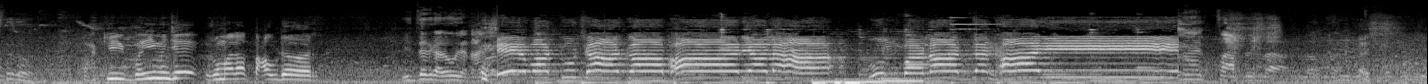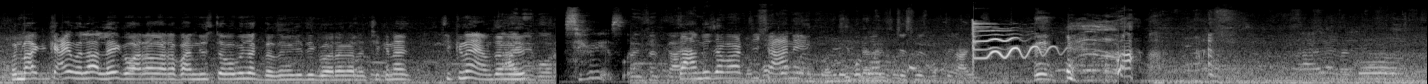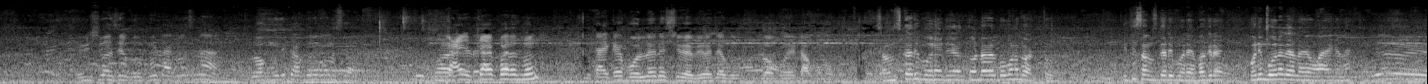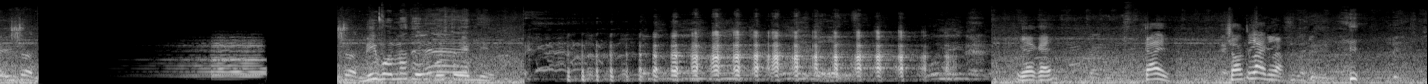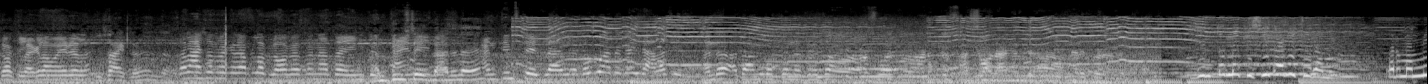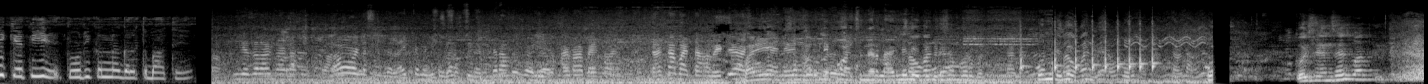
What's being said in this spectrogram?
बाकी बाई म्हणजे रुमालात पावडर इज्जत घालवू द्या पण बाकी काय बोला लय गोरा गोरा पाणी दिसतं. बघू शकता तुम्ही किती गोरा गोरा चिकना चिकना आहे आमचा मयूर चांदीच्या वाटची शान आहे. विश्वास आहे भरपूर टाकलंच ना. ब्लॉगमध्ये टाकू नको काय काय परत बोल काय काय बोललोय ना शिवाय बिवा त्या ब्लॉगमध्ये टाकू नको. संस्कारी बोर आहे तोंडावर बघूनच वाटतो. किती संस्कारी बोर आहे बघ रे. कोणी बोलायला वाया गेला मी बोललो ते. एक गोष्ट वेगळी आहे. या काय काय शॉक लागला शॉक लागला मैऱ्याला चला अशा प्रकारे आपला ब्लॉग आपण आता end करू. अंतिम stage ला आलेला आहे. अंतिम स्टेज ला आलेला आहे. बघू आता काही झाला ते आणि आता आम्ही बघतो नजरेचा आस्वाद आनंद आस्वाद आनंद थोडा. दिल तो मैं किसी का भी चुरा नहीं पर मम्मी कहती है चोरी करना गलत बात है ठीक आहे चला टाटा आवडलं लाईक कमेंट सबस्क्राईब करा टाटा बाटा टाटा बाटा भेटूया? कोई सेंस है इस बात की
